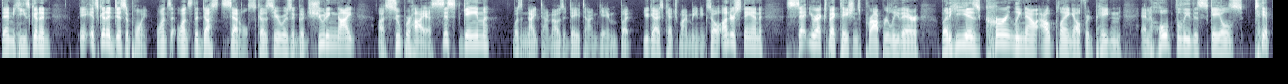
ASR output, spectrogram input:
then he's gonna it's gonna disappoint once once the dust settles. Because here was a good shooting night, a super high assist game. Wasn't nighttime, that was a daytime game, but you guys catch my meaning. So understand, set your expectations properly there. But he is currently now outplaying Elfrid Payton, and hopefully the scales tip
